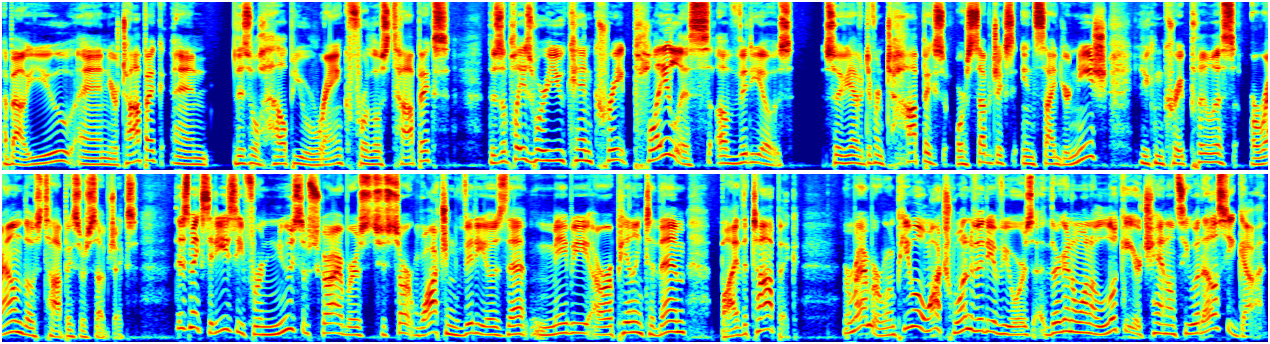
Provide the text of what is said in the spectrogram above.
about you and your topic, and this will help you rank for those topics. There's a place where you can create playlists of videos. So if you have different topics or subjects inside your niche, you can create playlists around those topics or subjects. This makes it easy for new subscribers to start watching videos that maybe are appealing to them by the topic. Remember, when people watch one video of yours, they're going to want to look at your channel and see what else you got.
